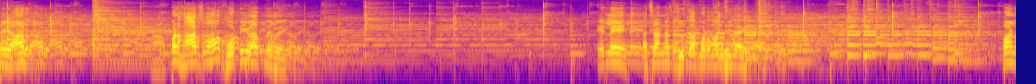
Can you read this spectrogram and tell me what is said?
છે યાર. પણ હાર ખોટી વાત ને ભાઈ. એટલે અચાનક જુદા પડવાનું થઈ જાય. પણ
